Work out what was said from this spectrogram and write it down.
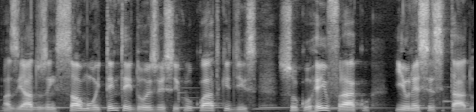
baseados em Salmo 82, versículo 4, que diz: Socorrei o fraco e o necessitado,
